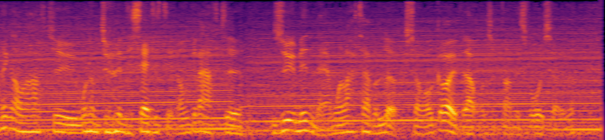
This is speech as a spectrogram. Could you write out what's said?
I think I'll have to, when I'm doing this editing, I'm going to have to zoom in there and we'll have to have a look. So I'll go over that once I've done this voiceover.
